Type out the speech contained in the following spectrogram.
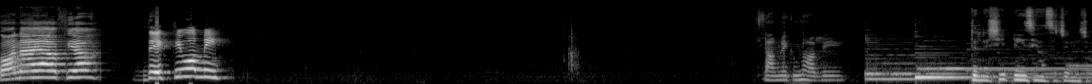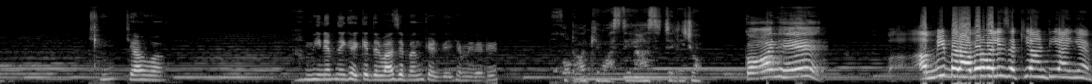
कौन आया आफिया? देखती हूँ अम्मी। अलैक्म भाभी। दिलशी प्लीज़ यहाँ से चली जाओ। क्यों? क्या हुआ? अम्मी ने अपने घर के दरवाजे बंद कर दिए क्या मेरे लिए? खुदा के वास्ते यहाँ से चली जाओ। कौन है? अम्मी बराबर वाली जकिया आंटी आई हैं।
